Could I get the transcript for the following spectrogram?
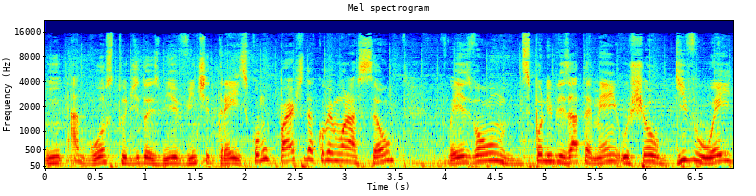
em agosto de 2023. Como parte da comemoração, eles vão disponibilizar também o show Giveaway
